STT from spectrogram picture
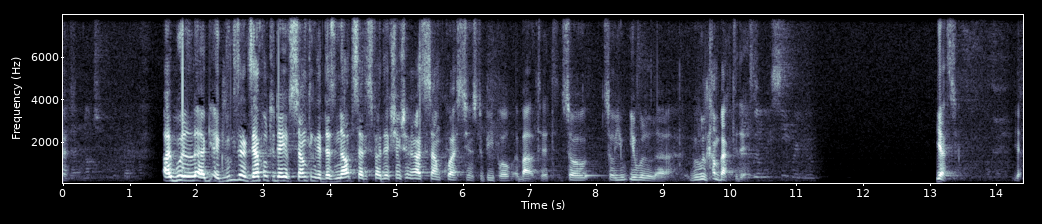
Yes. that not with that I will uh, use an example today of something that does not satisfy the extension and ask some questions to people about it. So, so you, you will, uh, we will come back to this. Will we see where you Yes, yes.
